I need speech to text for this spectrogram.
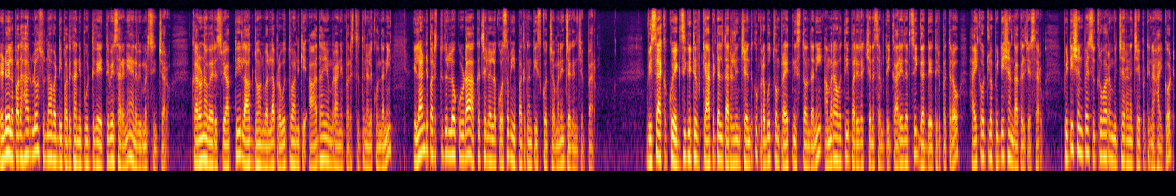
రెండు వేల పదహారులో సున్నా వడ్డీ పథకాన్ని పూర్తిగా ఎత్తివేశారని ఆయన విమర్శించారు. కరోనా వైరస్ వ్యాప్తి లాక్డౌన్ వల్ల ప్రభుత్వానికి ఆదాయం రాని పరిస్థితి నెలకొందని ఇలాంటి పరిస్థితుల్లో కూడా అక్కచెల్లెల కోసం ఈ పథకం తీసుకొచ్చామని జగన్ చెప్పారు. విశాఖకు ఎగ్జిక్యూటివ్ క్యాపిటల్ తరలించేందుకు ప్రభుత్వం ప్రయత్నిస్తోందని అమరావతి పరిరక్షణ సమితి కార్యదర్శి గద్దె తిరుపతిరావు హైకోర్టులో పిటిషన్ దాఖలు చేశారు. పిటిషన్పై శుక్రవారం విచారణ చేపట్టిన హైకోర్టు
